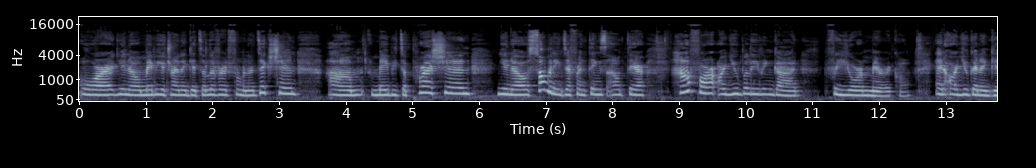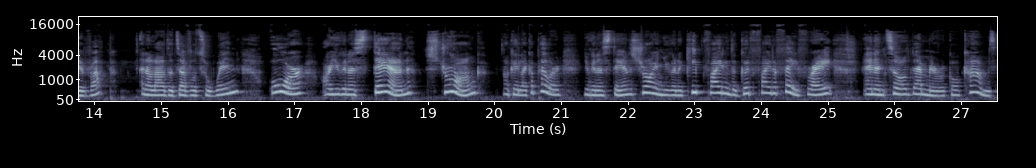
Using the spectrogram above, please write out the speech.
or, you know, maybe you're trying to get delivered from an addiction, um, maybe depression, you know, so many different things out there. How far are you believing God for your miracle? And are you going to give up and allow the devil to win? Or are you going to stand strong okay, like a pillar, you're going to stand strong and you're going to keep fighting the good fight of faith, right? And until that miracle comes.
